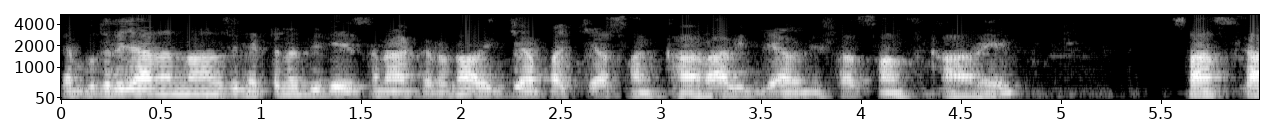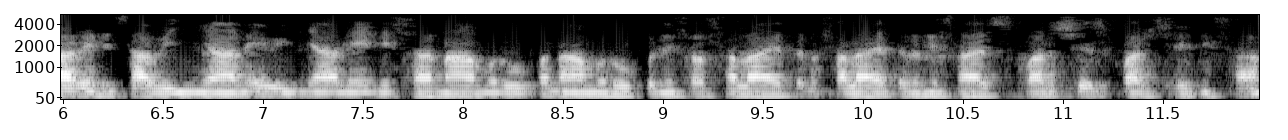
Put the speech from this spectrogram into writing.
දැන් බුදුරජාණන් වහන්සේ මෙතනදී දේශනා කරන අවිද්‍යාව පත්‍ය සංඛාරා විද්‍යාව නිසා සංස්කාරේ සංස්කාරය නිසා විඥානය විඥානය නිසා නාම රූප නාම රූප නිසා සලආයතන සලආයතන නිසා ස්පර්ශ ස්පර්ශය නිසා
